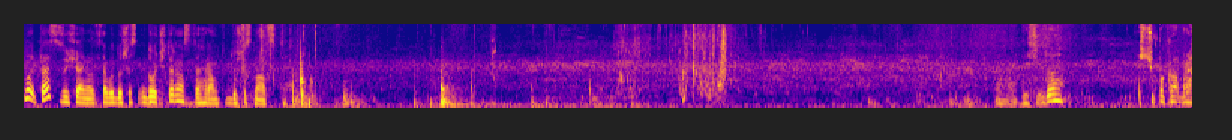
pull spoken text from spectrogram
Ну, тест, звичайно, в тебе до, шест- до 14 грам, тут до 16. Давай, йди сюди. Щупакабра.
